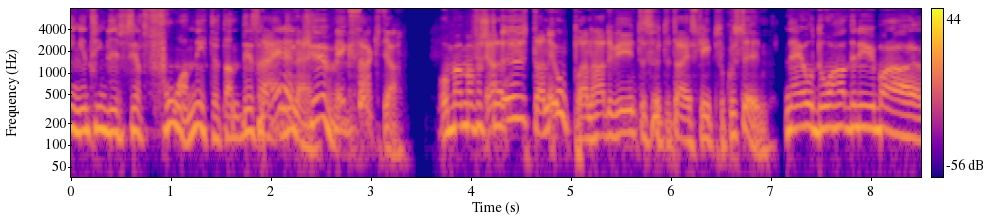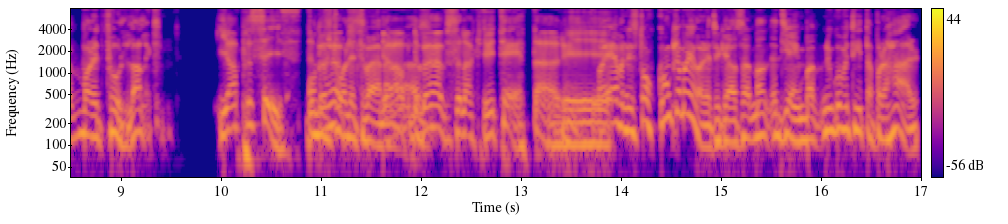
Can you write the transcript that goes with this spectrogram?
ingenting blir speciellt fånigt. Utan det är, så här, Nej, det är nej. kul. Exakt ja. Och man, man ja. förstår, Utan operan hade vi ju inte suttit där i slips och kostym. nej, och då hade ni ju bara varit fulla. Liksom. Ja, precis. Det menar. Ja, det Alltså- behövs en aktivitet där. I, Och även i Stockholm kan man göra det tycker jag. Så man, ett gäng, bara, nu går vi och tittar på det här.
